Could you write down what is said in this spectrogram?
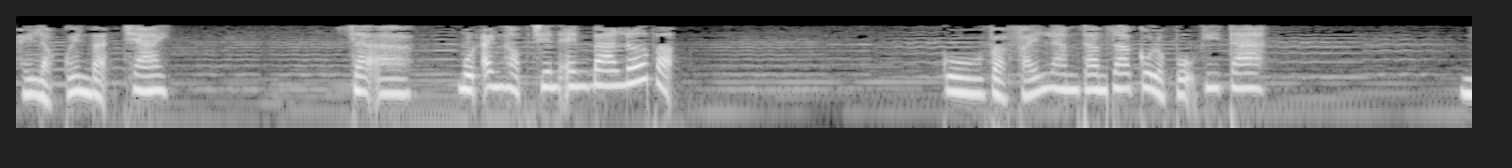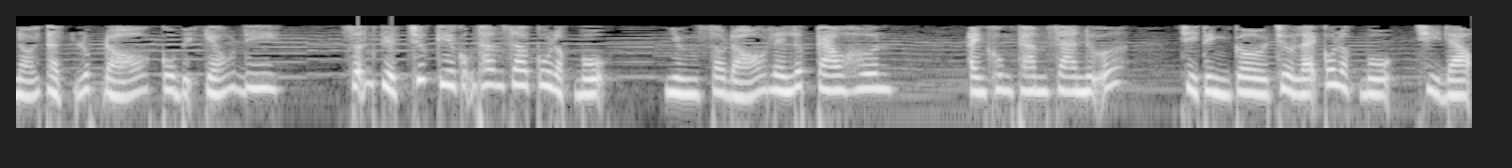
hay là quen bạn trai. Dạ, một anh học trên em ba lớp ạ. Cô và Phái Lam tham gia câu lạc bộ guitar. Nói thật lúc đó cô bị kéo đi. Dẫn Kiệt trước kia cũng tham gia câu lạc bộ, nhưng sau đó lên lớp cao hơn. Anh không tham gia nữa, chỉ tình cờ trở lại câu lạc bộ chỉ đạo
